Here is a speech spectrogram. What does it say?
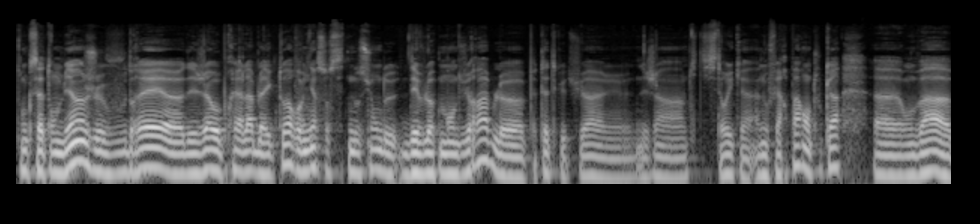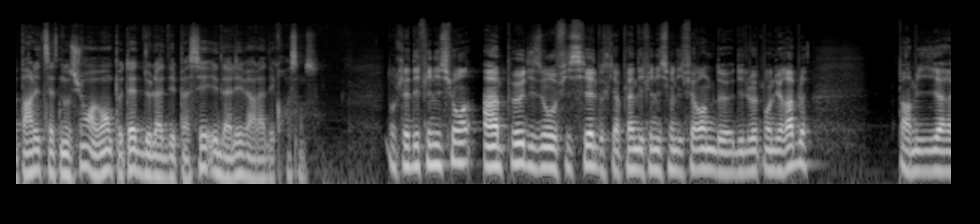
Donc ça tombe bien, je voudrais euh, déjà au préalable avec toi revenir sur cette notion de développement durable. Euh, Peut-être que tu as euh, déjà un petit historique à, à nous faire part. En tout cas, on va parler de cette notion avant peut-être de la dépasser et d'aller vers la décroissance. Donc la définition un peu, disons, officielle, parce qu'il y a plein de définitions différentes de, du développement durable, parmi, y a,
